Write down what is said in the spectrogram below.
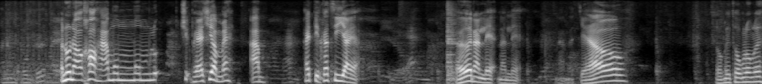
อันนั้นมันตรงเกินอันนู้นเอาเข้าหามุมมุมแผลเชื่อมไหมอามให้ติดคัดซีใหญ่อะ เออ นั่นแหละ นั่นแหละนั่นแหละแจ๋วลงเลยทงลงเลย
